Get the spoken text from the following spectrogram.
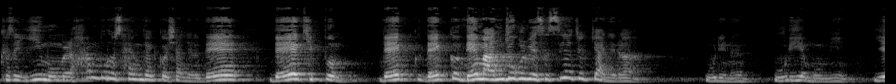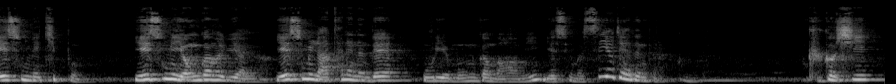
그래서 이 몸을 함부로 사용될 것이 아니라 내, 내 기쁨, 내, 내, 내 만족을 위해서 쓰여질 게 아니라 우리는 우리의 몸이 예수님의 기쁨, 예수님의 영광을 위하여 예수님을 나타내는데 우리의 몸과 마음이 예수님을 쓰여져야 된다는 겁니다. 그것이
